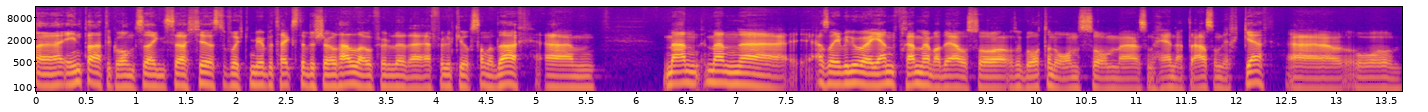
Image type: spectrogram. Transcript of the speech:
er internettet kommet, så jeg ser ikke så fryktelig mye på tekst-TV sjøl heller og følger, det, følger kursene der. Um, men, men uh, altså jeg vil jo igjen fremheve det å gå til noen som, som har dette som virker, og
